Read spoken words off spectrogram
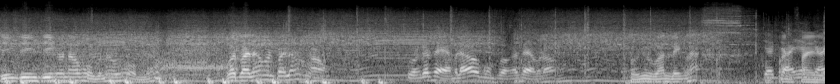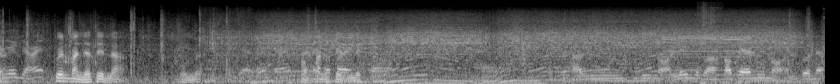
จริงจริงจริงมันเอาผมมันเอาผมนะมันไปแล้วมันไปแล้วเอาสวนกระแสมาแล้วผมสวนกระแสมาแล้วผมอยู่บ้านเล็กละแยกย้ายแยปั่กนไฟย้ายเลแยยกย้ายเพื่อนปั่นจะเสร็จแล้ว ผมเนี่ยแยกย้ายแยกย้ายของปั่นเสร็จเลยไปหารูรูหนอนเล่นดีกว่าเขาแพ้รูหนอนตัวเนี้ย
